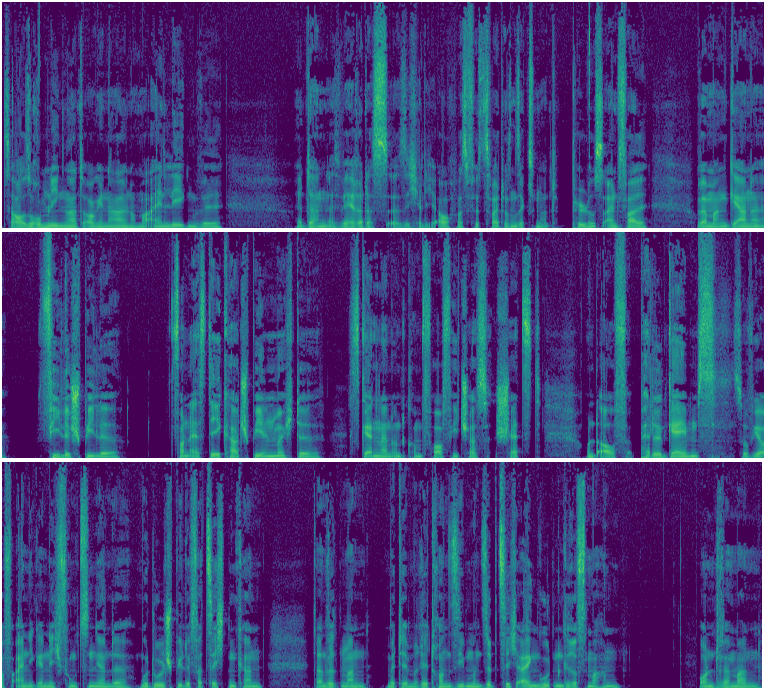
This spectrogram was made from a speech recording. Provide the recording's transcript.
zu Hause rumliegen hat, original nochmal einlegen will, dann wäre das äh, sicherlich auch was für 2600 plus ein Fall. Wenn man gerne viele Spiele von SD-Card spielen möchte, Scanline und Komfort-Features schätzt und auf Pedal Games sowie auf einige nicht funktionierende Modulspiele verzichten kann, dann wird man mit dem Retron 77 einen guten Griff machen. Und wenn man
